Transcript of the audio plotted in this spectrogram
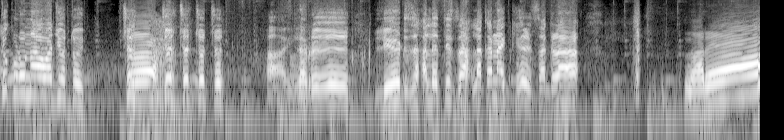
तिकडून आवाज येतोय. चल चल चल चल चल. आईला रे लेट झालं ते झाला का नाही खेळ सगळा? नार्या!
